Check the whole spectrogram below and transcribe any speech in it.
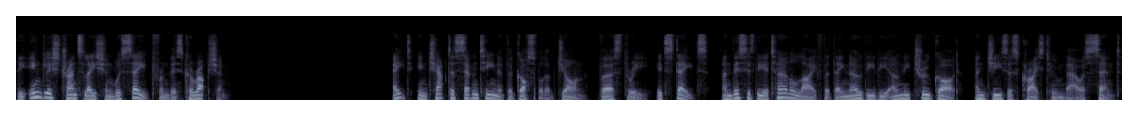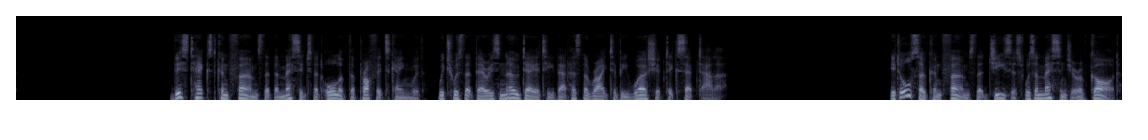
The English translation was saved from this corruption. 8. In chapter 17 of the Gospel of John, verse 3, it states, And this is the eternal life that they know thee the only true God, and Jesus Christ whom thou hast sent. This text confirms that the message that all of the prophets came with, which was that there is no deity that has the right to be worshipped except Allah. It also confirms that Jesus was a messenger of God.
